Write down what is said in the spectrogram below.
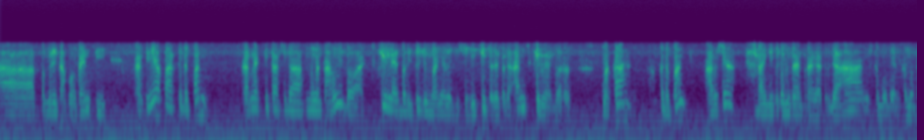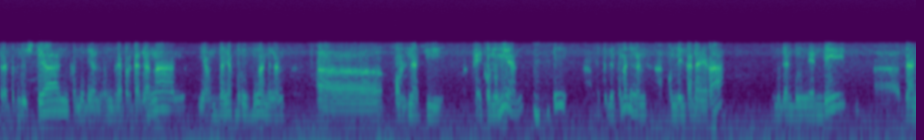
uh, pemerintah provinsi. Artinya apa? Ke depan karena kita sudah mengetahui bahwa skill labor itu jumlahnya lebih sedikit daripada unskill labor, maka ke depan harusnya baik itu Kementerian Tenaga Kerjaan, kemudian Kementerian Perindustrian, kemudian Kementerian Perdagangan yang banyak berhubungan dengan uh, koordinasi keekonomian mm-hmm. itu uh, bekerjasama dengan uh, pemerintah daerah, kemudian BUMD uh, dan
